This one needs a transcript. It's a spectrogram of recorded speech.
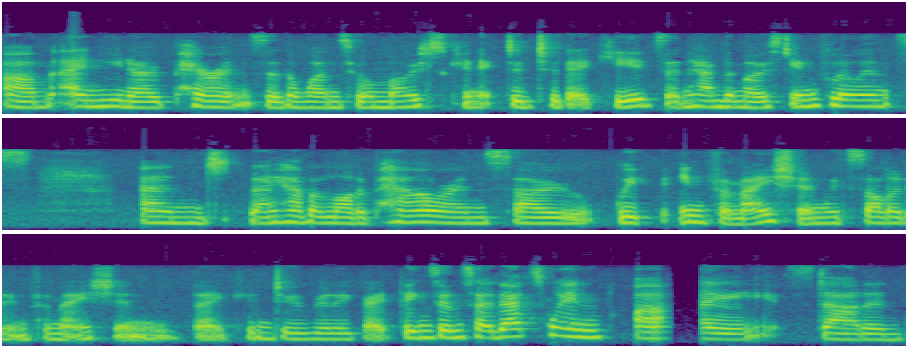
Um, and, you know, parents are the ones who are most connected to their kids and have the most influence and they have a lot of power. And so, with information, with solid information, they can do really great things. And so, that's when I started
